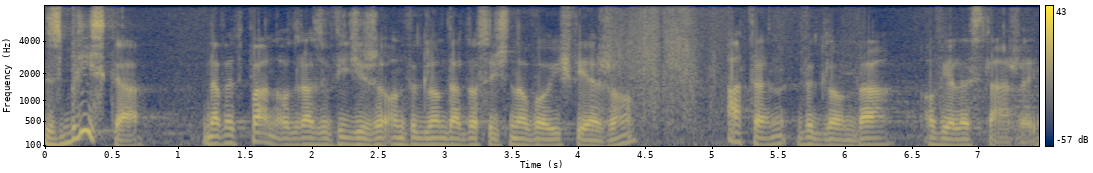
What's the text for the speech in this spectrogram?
z bliska nawet pan od razu widzi, że on wygląda dosyć nowo i świeżo, a ten wygląda o wiele starzej,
